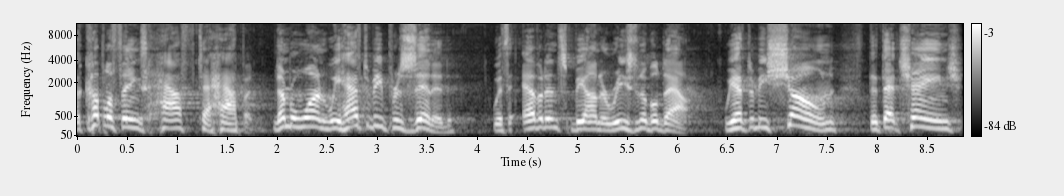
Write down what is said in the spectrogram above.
a couple of things have to happen. Number one, we have to be presented with evidence beyond a reasonable doubt. We have to be shown that that change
